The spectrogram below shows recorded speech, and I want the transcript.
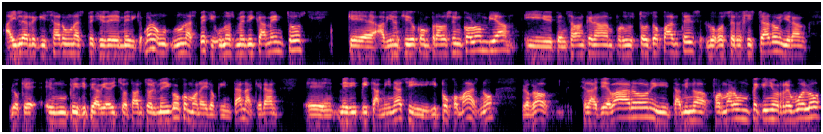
ahí le requisaron una especie de bueno, una especie, unos medicamentos que habían sido comprados en Colombia y pensaban que eran productos dopantes, luego se registraron y eran lo que en un principio había dicho tanto el médico como Nairo Quintana, que eran eh, vitaminas y, y, poco más, ¿no? Pero claro, se las llevaron y también formaron un pequeño revuelo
